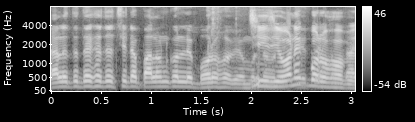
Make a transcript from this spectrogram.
তাহলে তো দেখা যাচ্ছে এটা পালন করলে বড় হবে জি জি অনেক বড় হবে।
